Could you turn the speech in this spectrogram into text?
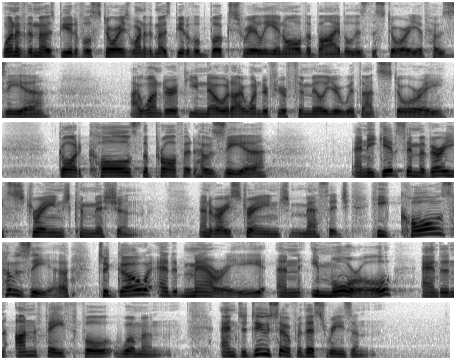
One of the most beautiful stories, one of the most beautiful books, really, in all the Bible is the story of Hosea. I wonder if you know it. I wonder if you're familiar with that story. God calls the prophet Hosea and he gives him a very strange commission and a very strange message. He calls Hosea to go and marry an immoral and an unfaithful woman, and to do so for this reason.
